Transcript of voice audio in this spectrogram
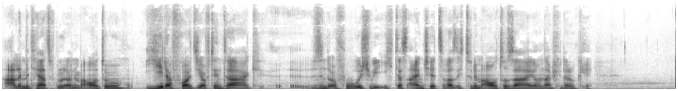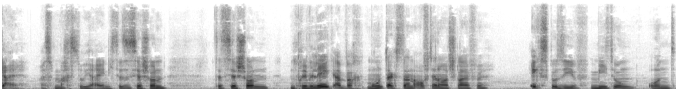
alle mit Herzblut an dem Auto. Jeder freut sich auf den Tag, sind euphorisch, wie ich das einschätze, was ich zu dem Auto sage. Und dann habe ich gedacht, okay, geil, was machst du hier eigentlich? Das ist ja schon, das ist ja schon ein Privileg, einfach montags dann auf der Nordschleife, exklusiv Mietung und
